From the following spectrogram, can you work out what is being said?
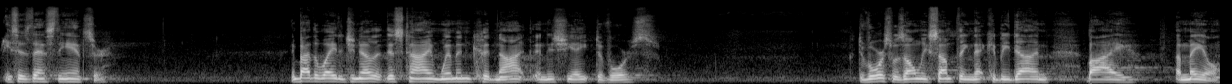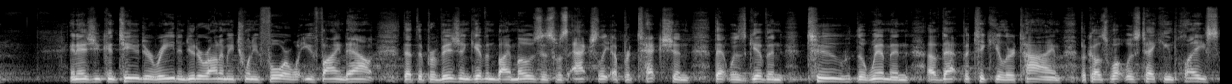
He says, that's the answer. And by the way, did you know that this time women could not initiate divorce? Divorce was only something that could be done by a male. And as you continue to read in Deuteronomy 24, what you find out that the provision given by Moses was actually a protection that was given to the women of that particular time. Because what was taking place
